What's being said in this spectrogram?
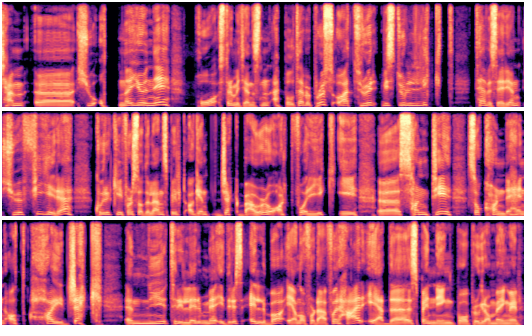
kommer 28. juni på strømmetjenesten Apple TV Pluss, og jeg tror hvis du likte TV-serien 24, hvor Keefer Sutherland spilte agent Jack Bauer, og alt foregikk i uh, sanntid, så kan det hende at Hijack, en ny thriller med Idris Elba, er noe for deg, for her er det spenning på programmet, Ingvild.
